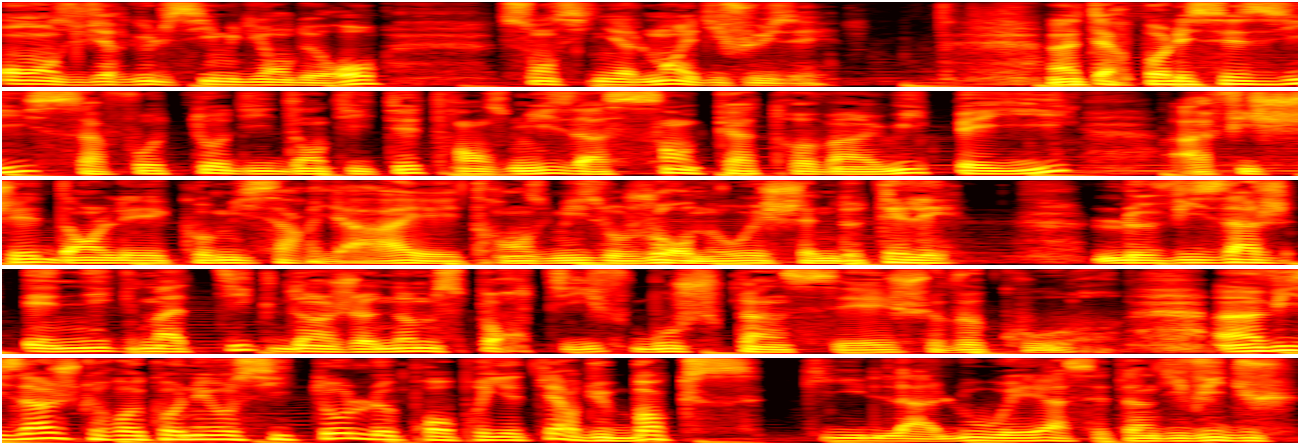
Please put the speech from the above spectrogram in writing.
11,6 millions d'euros, son signalement est diffusé. Interpol est saisi, sa photo d'identité transmise à 188 pays, affichée dans les commissariats et transmise aux journaux et chaînes de télé. Le visage énigmatique d'un jeune homme sportif, bouche pincée, cheveux courts. Un visage que reconnaît aussitôt le propriétaire du box qui l'a loué à cet individu.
